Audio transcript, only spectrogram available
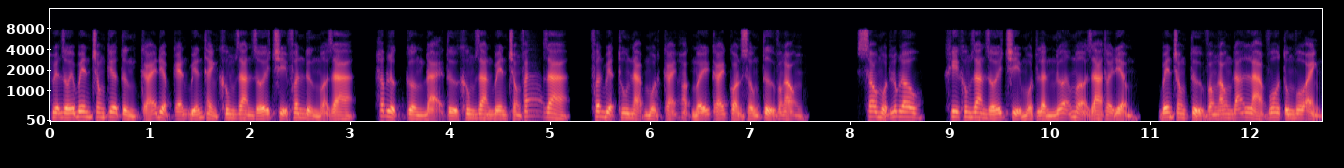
huyện giới bên trong kia từng cái điệp kén biến thành không gian giới chỉ phân đường mở ra, hấp lực cường đại từ không gian bên trong phát ra, phân biệt thu nạp một cái hoặc mấy cái còn sống tử vong long. sau một lúc lâu, khi không gian giới chỉ một lần nữa mở ra thời điểm, bên trong tử vong long đã là vô tung vô ảnh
